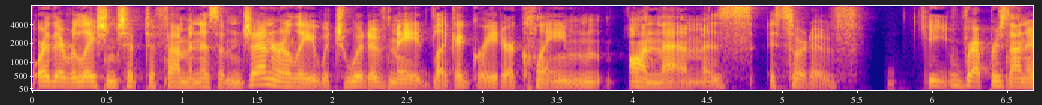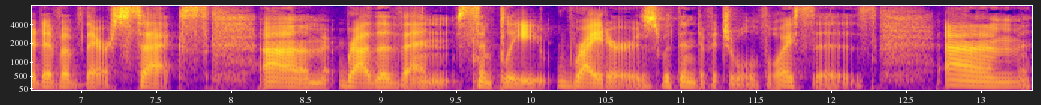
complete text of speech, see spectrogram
or their relationship to feminism generally which would have made like a greater claim on them as, as sort of representative of their sex um, rather than simply writers with individual voices. Um,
